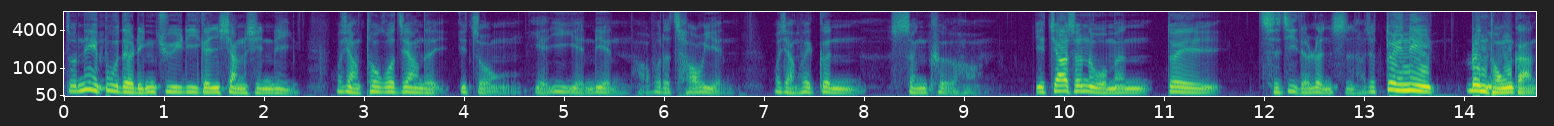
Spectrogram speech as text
就内部的凝聚力跟向心力。我想透过这样的一种演绎演练哈，或者操演。我想会更深刻哈，也加深了我们对慈济的认识哈，就对内认同感、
